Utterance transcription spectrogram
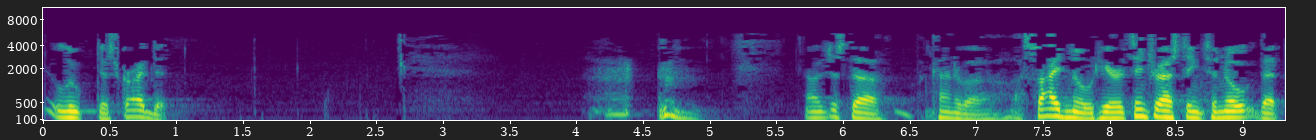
Luke described it. now, just a kind of a, a side note here. It's interesting to note that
